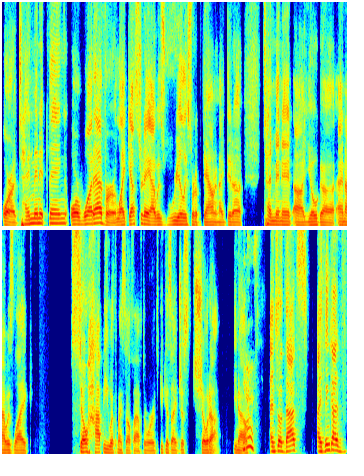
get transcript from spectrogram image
or a 10 minute thing or whatever, like yesterday, I was really sort of down and I did a 10 minute uh, yoga and I was like so happy with myself afterwards because I just showed up, you know? yes. And so that's, I think I've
